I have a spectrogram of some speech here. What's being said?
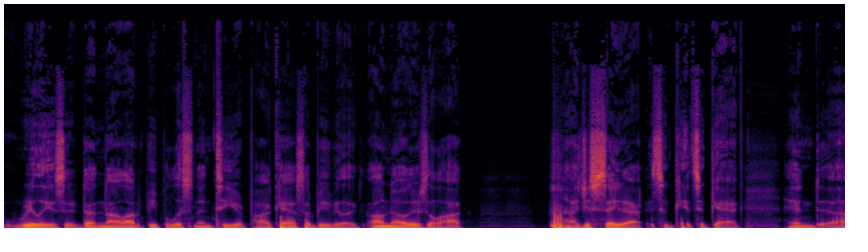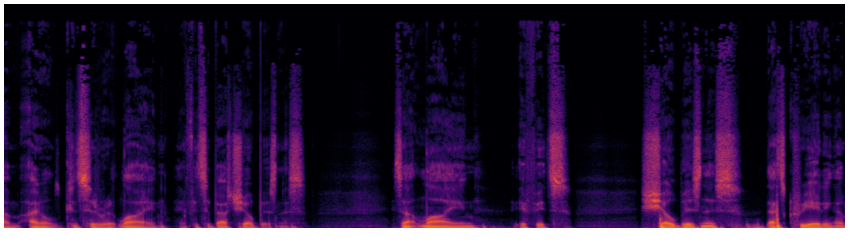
really, is there not a lot of people listening to your podcast? I'd be, be like, oh no, there's a lot. I just say that it's a it's a gag, and um, I don't consider it lying if it's about show business. It's not lying if it's show business. That's creating a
